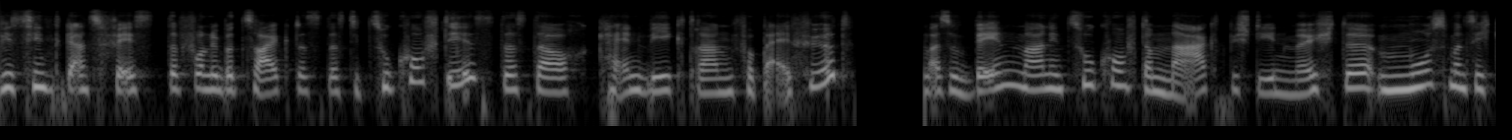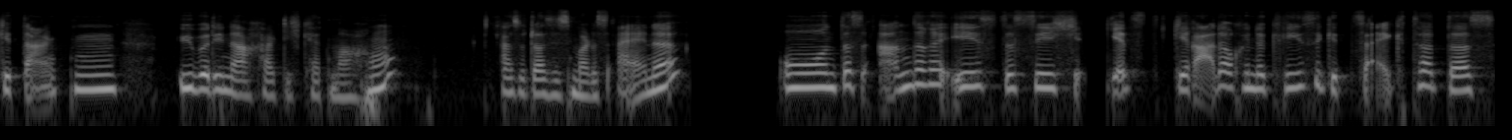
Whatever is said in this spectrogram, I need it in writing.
wir sind ganz fest davon überzeugt, dass das die Zukunft ist, dass da auch kein Weg dran vorbeiführt. Also wenn man in Zukunft am Markt bestehen möchte, muss man sich Gedanken über die Nachhaltigkeit machen. Also das ist mal das eine. Und das andere ist, dass sich jetzt gerade auch in der Krise gezeigt hat, dass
